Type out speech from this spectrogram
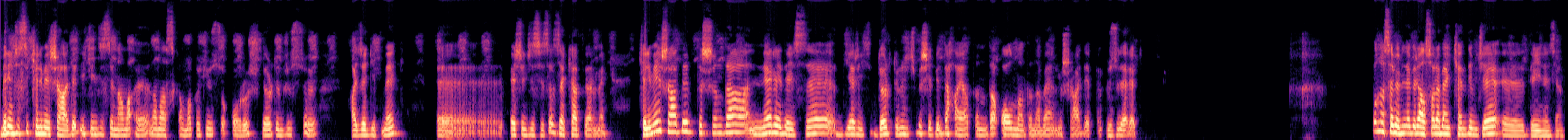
Birincisi kelime-i şehadet, ikincisi nama, e, namaz kılmak, üçüncüsü oruç, dördüncüsü hacca gitmek, e, beşincisi ise zekat vermek. Kelime-i şehadet dışında neredeyse diğer hiç- dörtünün hiçbir şekilde hayatında olmadığına ben müşahede ettim üzülerek. Bunun sebebine biraz sonra ben kendimce e, değineceğim.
